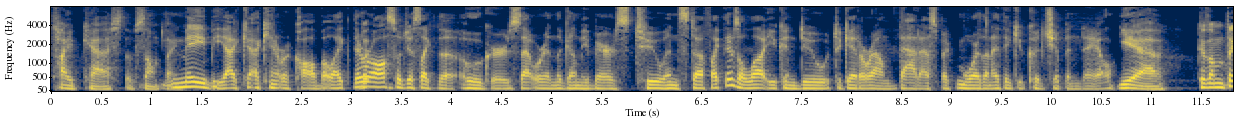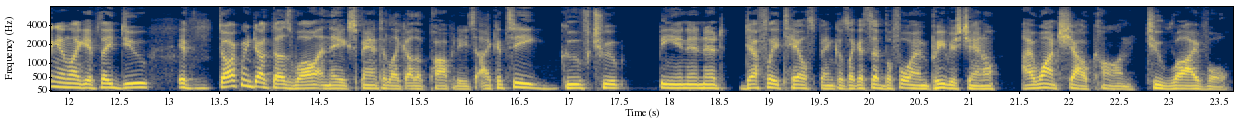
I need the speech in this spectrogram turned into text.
typecast of something. maybe I, ca- I can't recall, but like there But- were also just like the ogres that were in the Gummi Bears too and stuff. Like, there's a lot you can do to get around that aspect more than I think you could Chip and Dale. Yeah, because I'm thinking like if they do, if Darkwing Duck does well and they expand to like other properties, I could see Goof Troop being in it. Definitely TaleSpin, because like I said before in previous channel, I want Shao Kahn to rival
